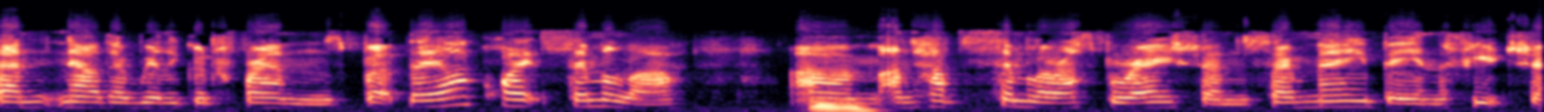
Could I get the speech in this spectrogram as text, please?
then now they're really good friends, but they are quite similar um, and have similar aspirations. So maybe in the future,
